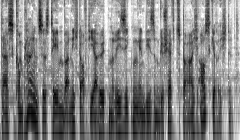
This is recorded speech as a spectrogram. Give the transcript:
Das Compliance-System war nicht auf die erhöhten Risiken in diesem Geschäftsbereich ausgerichtet.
